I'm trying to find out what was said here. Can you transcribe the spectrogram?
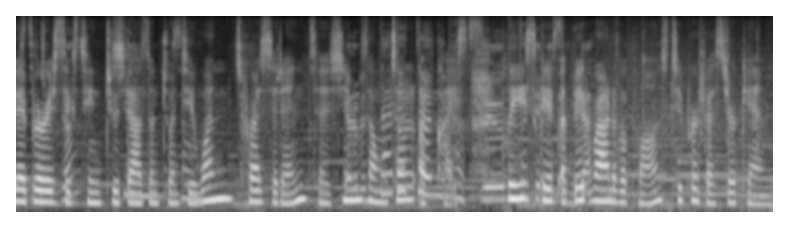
February 16, 2021, President Shin Sung-chul of KAIST. Please give a big round of applause to Professor Kim.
